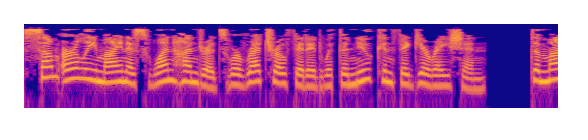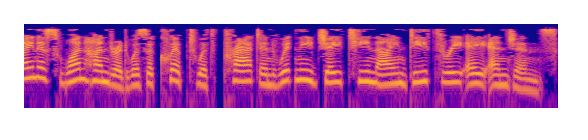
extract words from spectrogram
Some early -100s were retrofitted with the new configuration. The -100 was equipped with Pratt & Whitney JT9D3A engines.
